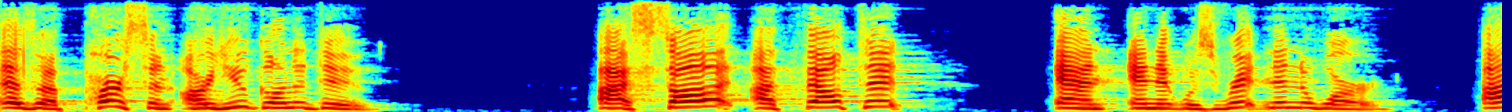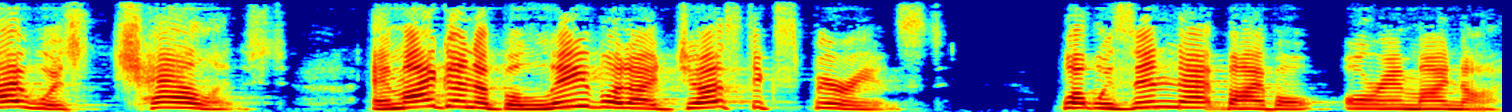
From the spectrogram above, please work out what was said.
as a person, are you going to do? I saw it, I felt it, and, and it was written in the Word. I was challenged Am I going to believe what I just experienced? What was in that Bible, or am I not?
